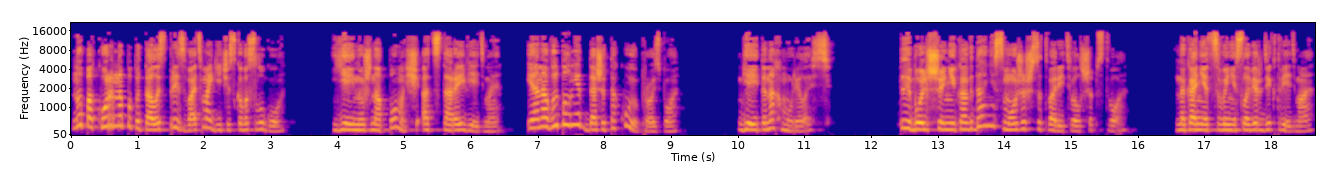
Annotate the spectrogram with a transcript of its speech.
но покорно попыталась призвать магического слугу. Ей нужна помощь от старой ведьмы, и она выполнит даже такую просьбу. Гейта нахмурилась. «Ты больше никогда не сможешь сотворить волшебство». Наконец вынесла вердикт ведьма.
